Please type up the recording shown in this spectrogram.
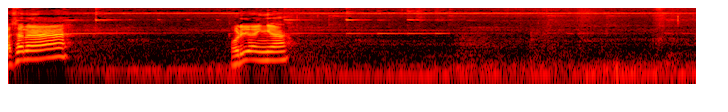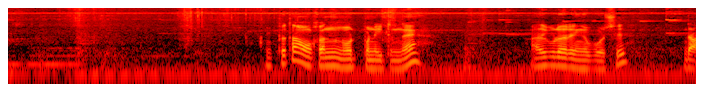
அசனே முடியா இங்கே? இப்போ தான் உட்காந்து நோட் பண்ணிகிட்டு இருந்தேன். அதுக்குள்ளார எங்கே போச்சு? இந்தா.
